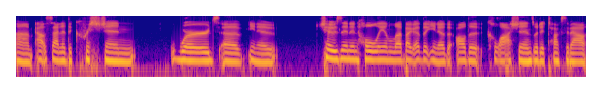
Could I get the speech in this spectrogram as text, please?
um, outside of the christian words of you know chosen and holy and loved by the you know the, all the colossians what it talks about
